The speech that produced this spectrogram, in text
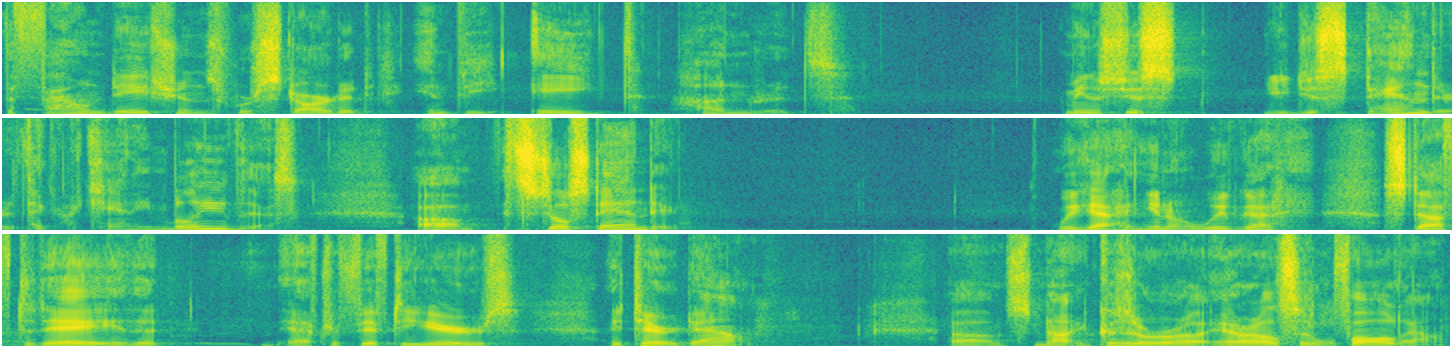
The foundations were started in the 800s. I mean, it's just you just stand there and think, I can't even believe this. Um, it's still standing. We got, you know, we've got stuff today that after 50 years they tear it down. Um, it's not because or, or, else it'll fall down.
